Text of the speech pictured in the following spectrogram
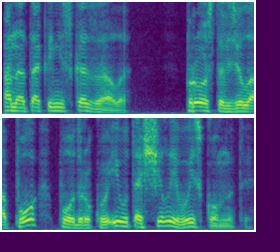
Она так и не сказала просто взяла По под руку и утащила его из комнаты.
